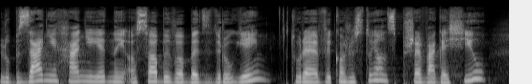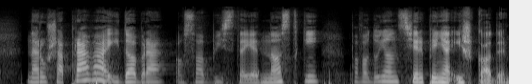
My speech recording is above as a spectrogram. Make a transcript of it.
lub zaniechanie jednej osoby wobec drugiej, które wykorzystując przewagę sił, narusza prawa i dobra osobiste jednostki, powodując cierpienia i szkody.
